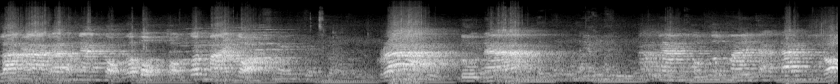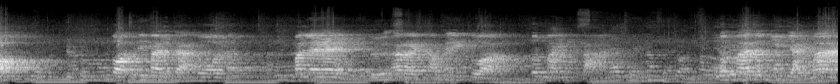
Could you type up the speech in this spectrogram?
หลักการการทำงานของระบบของต้นไม้ก่อน รากดูดน้ำทำงานของต้นไม้จะได้กี่รอบก่อนที่มันจะโดนแมลงหรืออะไรทำให้ตัวต้นไม้ตายต้นไม้ต้นนี้ใหญ่มาก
